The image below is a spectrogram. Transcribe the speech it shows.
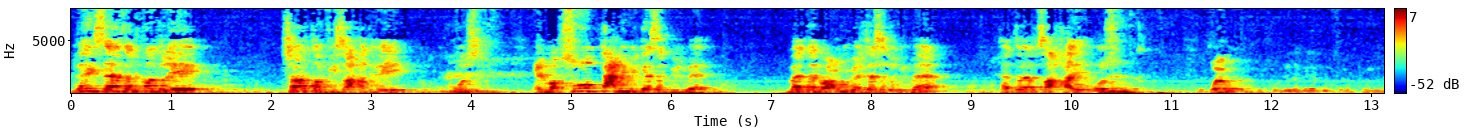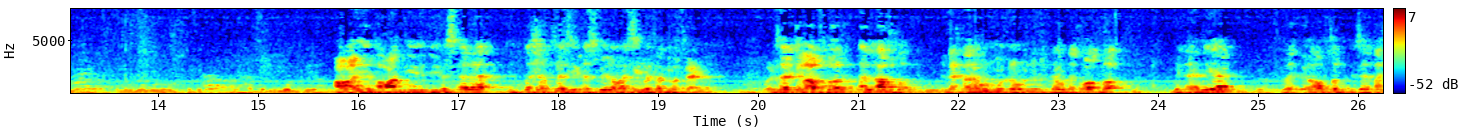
ليس هذا القدر إيه؟ شرطا في صحة الإيه؟ غسل المقصود تعميم الجسد بالماء. متى ما عمم الجسد بالماء؟ حتى صح إيه غسل و- كلنا كده بنفصل في ال- في الهدوم والغسل كده على حسب المده يعني آه هي طبعا دي دي مسألة انتشرت في هذه الازمنه وهذه مذمه فعلا. ولذلك الافضل الأفضل إن إحنا لو لو, لو نتوضأ من آنية افضل زي تحت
